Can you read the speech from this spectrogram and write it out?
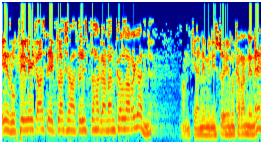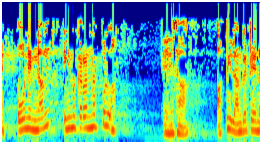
ඒ රුපියලේ කාසේ 140000 ගණන් කරලා අරගන්න. මං කියන්නේ මිනිස්සු එහෙම කරන්නේ නැහැ. ඕනේ නම් එහෙම කරන්නත් පුළුවන්. ඒ නිසා අපි ළඟට එන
